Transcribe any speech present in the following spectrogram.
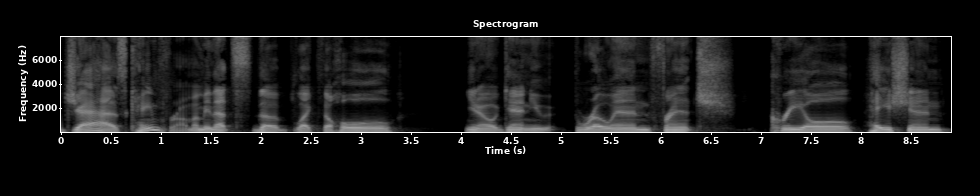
jazz came from. I mean, that's the like the whole, you know, again, you throw in French Creole, Haitian.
